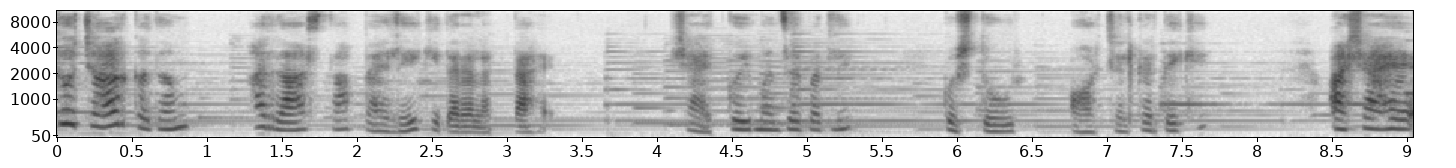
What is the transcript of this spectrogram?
दो चार कदम हर रास्ता पहले की तरह लगता है। शायद कोई मंजर बदले, कुछ दूर और चल कर देखें। आशा है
